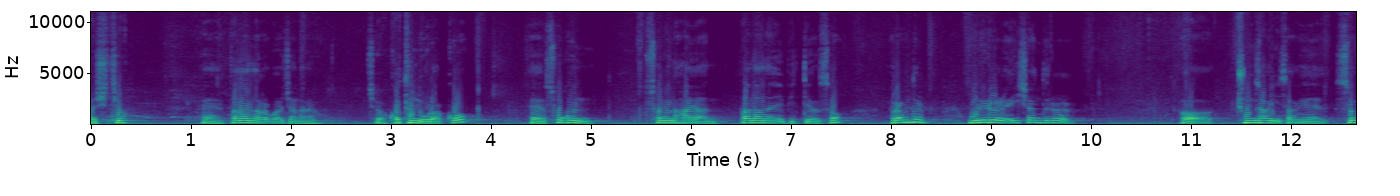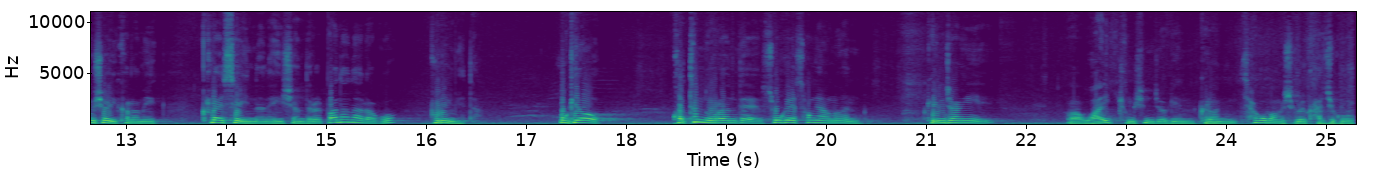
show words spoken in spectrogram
아시죠? 네, 바나나라고 하잖아요. 저 겉은 노랗고 네, 속은 속은 하얀 바나나에 빗대어서 여러분들 우리를 Asian들을 어, 중상 이상의 social economic class에 있는 Asian들을 바나나라고 부릅니다. 혹여 겉은 노란데 속의 성향은 굉장히 와이 어, 중심적인 그런 사고방식을 가지고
